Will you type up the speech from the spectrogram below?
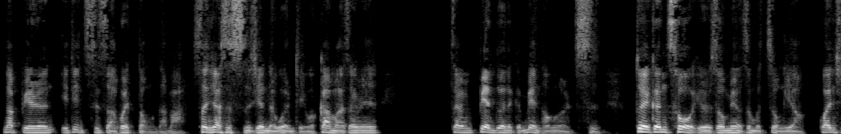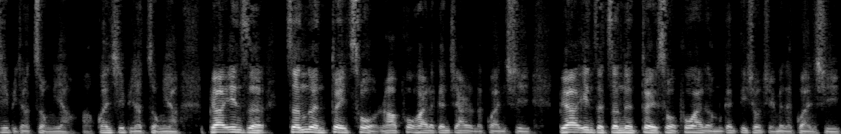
那别人一定迟早会懂的嘛。剩下是时间的问题，我干嘛在那边？在辩论那个面红耳赤，对跟错有的时候没有这么重要，关系比较重要啊，关系比较重要，不要因着争论对错，然后破坏了跟家人的关系，不要因着争论对错，破坏了我们跟弟兄姐妹的关系，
